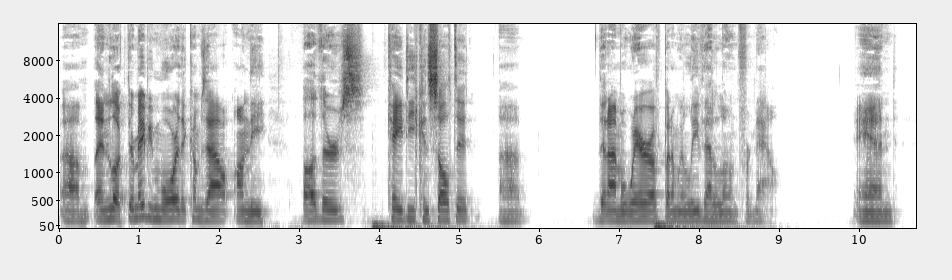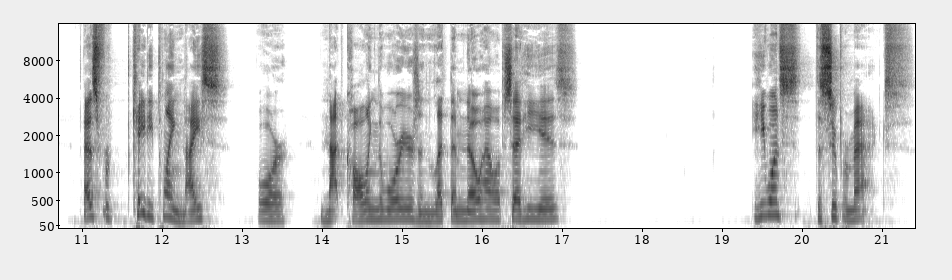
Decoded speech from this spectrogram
um, and look, there may be more that comes out on the others KD consulted uh, that I'm aware of, but I'm going to leave that alone for now. And as for KD playing nice or not calling the Warriors and let them know how upset he is, he wants the super max.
